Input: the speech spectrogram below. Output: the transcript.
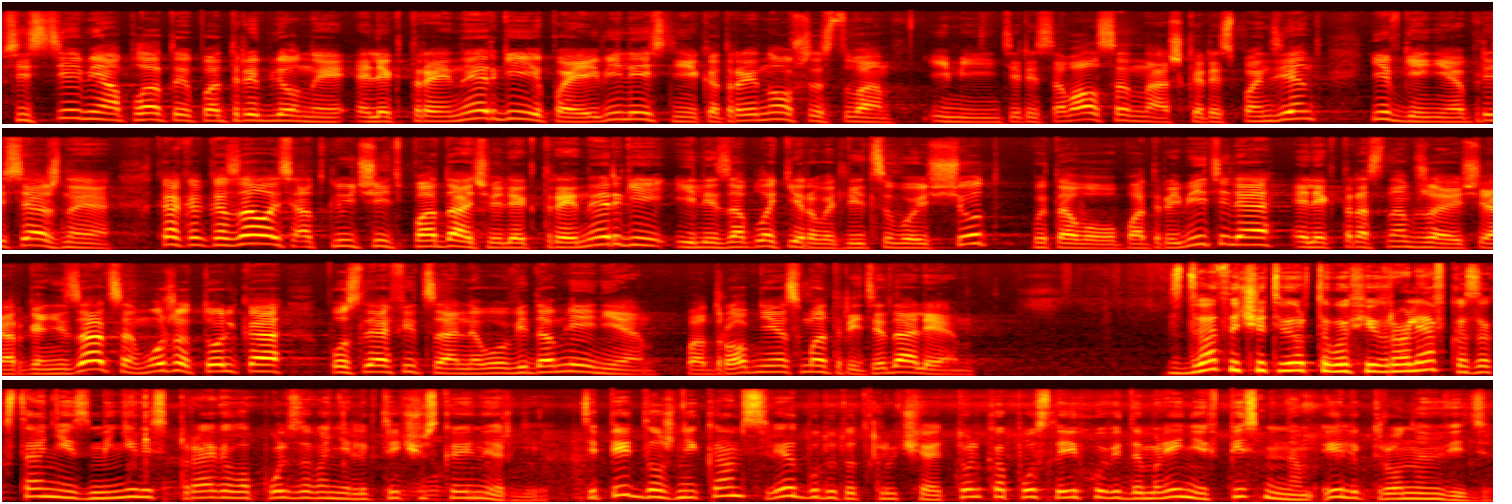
В системе оплаты потребленной электроэнергии появились некоторые новшества. Ими интересовался наш корреспондент Евгения Присяжная. Как оказалось, отключить подачу электроэнергии или заблокировать лицевой счет бытового потребителя электроснабжающая организация может только после официального уведомления. Подробнее смотрите далее. С 24 февраля в Казахстане изменились правила пользования электрической энергией. Теперь должникам свет будут отключать только после их уведомлений в письменном и электронном виде.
